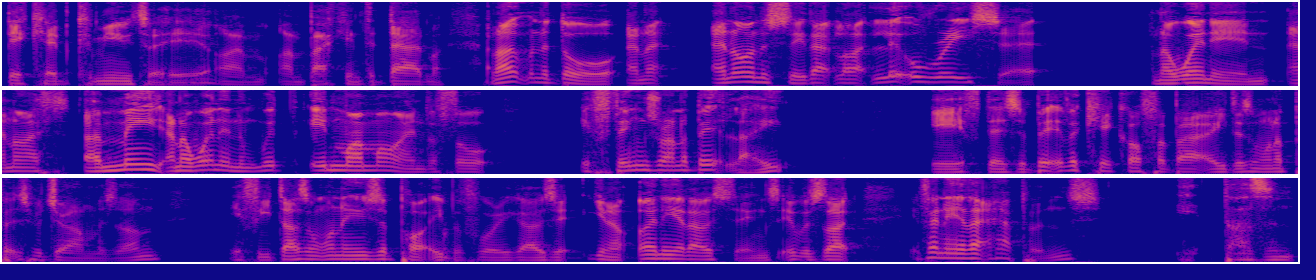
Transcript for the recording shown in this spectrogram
dickhead commuter here. I'm I'm back into dad mode. And I opened the door, and I, and honestly, that like little reset, and I went in, and I I made, and I went in with in my mind, I thought, if things run a bit late, if there's a bit of a kick off about he doesn't want to put his pajamas on, if he doesn't want to use a potty before he goes, it, you know, any of those things, it was like if any of that happens, it doesn't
